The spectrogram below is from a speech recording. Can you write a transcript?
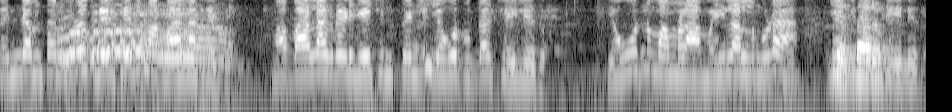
పెందెంతో కూడా గెలిచేది మా బాలనాగిరెడ్డి. మా బాలనాగిరెడ్డి చేసిన పెళ్ళి ఎవరు వృద్ధాలు చేయలేదు. ఎవరిని మమ్మల్ని ఆ మహిళలను కూడా ఏ విధంగా చేయలేదు.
